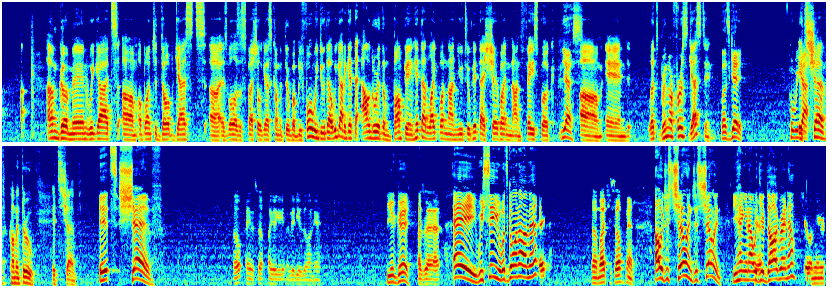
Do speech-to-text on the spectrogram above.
I'm good, man. We got um, a bunch of dope guests uh, as well as a special guest coming through. But before we do that, we got to get the algorithm bumping. Hit that like button on YouTube. Hit that share button on Facebook. Yes. Um, and let's bring our first guest in. Let's get it. Who we it's got? It's Chev coming through. It's Chev. it's Chev. Oh, hey, what's up? I gotta get my video going here. You're good. How's that? Hey, we see you. What's going on, man? Not much yourself, man. Oh, just chilling, just chilling. You hanging out with Yeah. your dog right now? Chilling here.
